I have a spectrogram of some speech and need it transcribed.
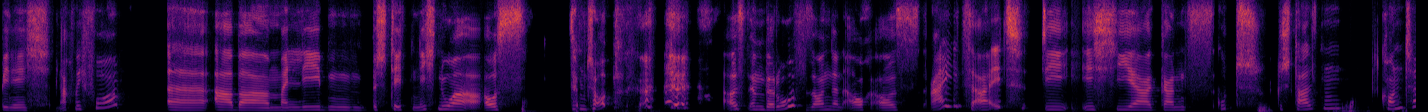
bin ich nach wie vor. Äh, aber mein Leben besteht nicht nur aus dem Job, aus dem Beruf, sondern auch aus Freizeit, die ich hier ganz gut gestalten konnte.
